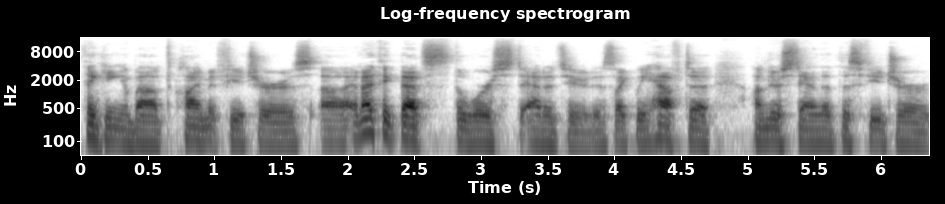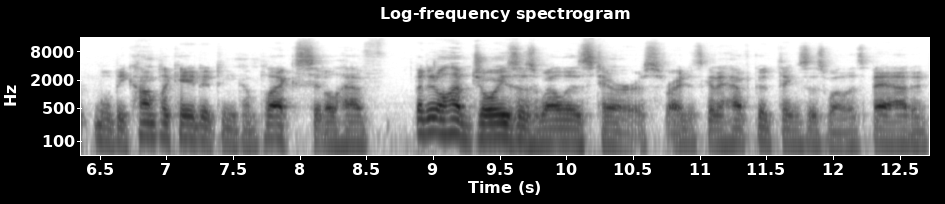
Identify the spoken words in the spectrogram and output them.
thinking about climate futures. Uh, and I think that's the worst attitude is like we have to understand that this future will be complicated and complex. It'll have but it'll have joys as well as terrors, right? It's going to have good things as well as bad. And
